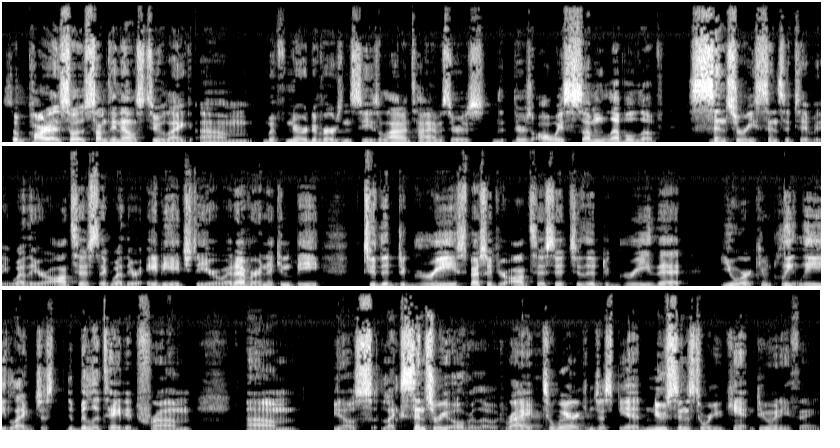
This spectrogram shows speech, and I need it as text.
so part of so something else too, like um with neurodivergencies, a lot of times there's there's always some level of sensory sensitivity, whether you're autistic, whether you're ADHD or whatever. And it can be to the degree, especially if you're autistic, to the degree that you are completely like just debilitated from um you know like sensory overload right, right to where right. it can just be a nuisance to where you can't do anything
